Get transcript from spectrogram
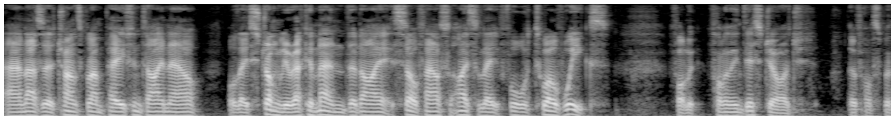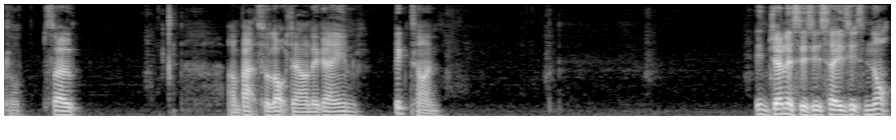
And as a transplant patient, I now, or they strongly recommend that I self-isolate for 12 weeks following discharge of hospital. So I'm back to lockdown again, big time. In Genesis, it says it's not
